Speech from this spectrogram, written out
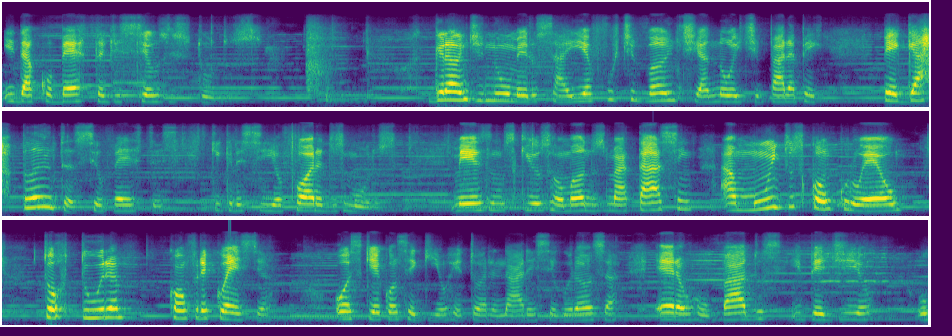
e da coberta de seus estudos. Grande número saía furtivante à noite para pe pegar plantas silvestres que cresciam fora dos muros mesmo que os romanos matassem a muitos com cruel tortura com frequência. Os que conseguiam retornar em segurança eram roubados e pediam o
